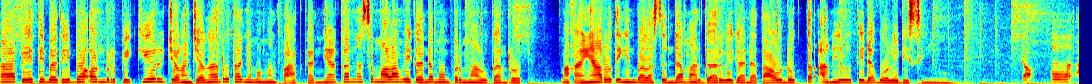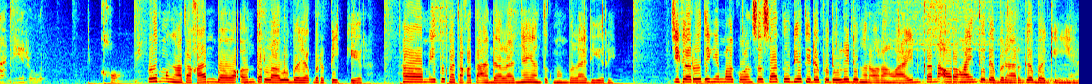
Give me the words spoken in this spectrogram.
Tapi tiba-tiba On berpikir jangan-jangan Ruth hanya memanfaatkannya karena semalam Wiganda mempermalukan Ruth. Makanya Ruth ingin balas dendam agar Wiganda tahu dokter Anirudh tidak boleh disinggung. Dokter Anirudh, Ruth mengatakan bahwa On terlalu banyak berpikir. Hmm, itu kata-kata andalannya yang untuk membela diri. Jika Ruth ingin melakukan sesuatu, dia tidak peduli dengan orang lain karena orang lain tidak berharga baginya.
